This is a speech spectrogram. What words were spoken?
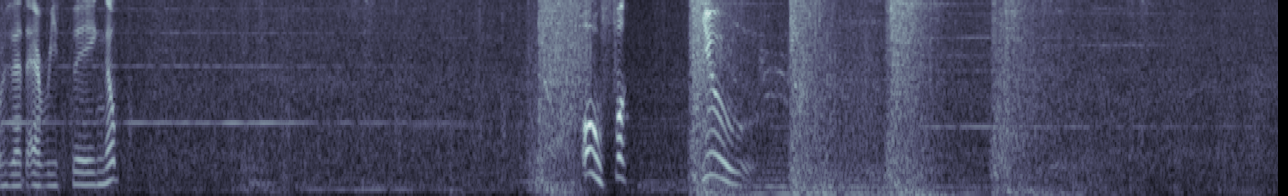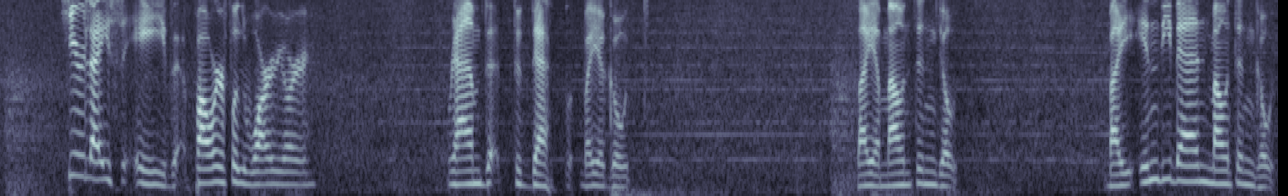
Was that everything? Nope. Oh, fuck you! Here lies Aid, powerful warrior, rammed to death by a goat. By a mountain goat. By indie band Mountain Goat.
